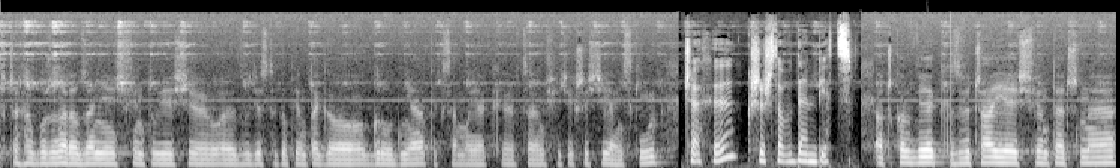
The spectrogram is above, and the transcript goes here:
W Czechach Boże Narodzenie świętuje się 25 grudnia, tak samo jak w całym świecie chrześcijańskim. Czechy, Krzysztof Dębiec. Aczkolwiek zwyczaje świąteczne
